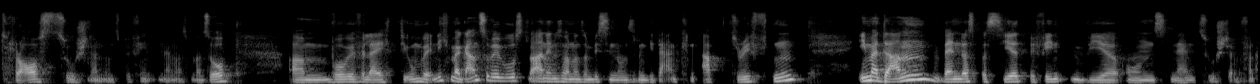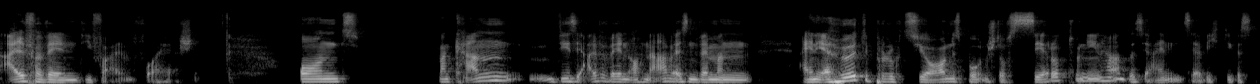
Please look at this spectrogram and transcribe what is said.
Trance-Zustand uns befinden, nennen wir es mal so, ähm, wo wir vielleicht die Umwelt nicht mehr ganz so bewusst wahrnehmen, sondern so ein bisschen unseren Gedanken abdriften. Immer dann, wenn das passiert, befinden wir uns in einem Zustand von Alpha-Wellen, die vor allem vorherrschen. Und man kann diese Alpha-Wellen auch nachweisen, wenn man eine erhöhte Produktion des Botenstoffs Serotonin hat, das ja ein sehr wichtiges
